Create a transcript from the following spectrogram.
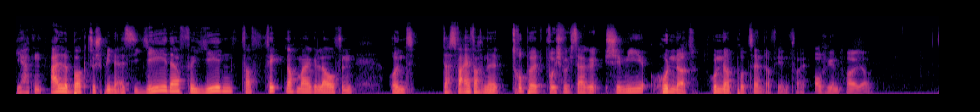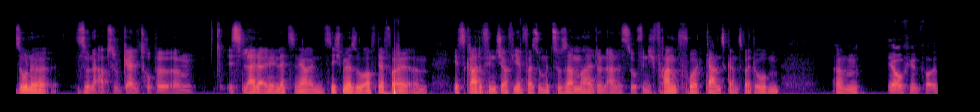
die hatten alle Bock zu spielen. Da ist jeder für jeden verfickt nochmal gelaufen. Und das war einfach eine Truppe, wo ich wirklich sage, Chemie 100. 100 Prozent auf jeden Fall. Auf jeden Fall, ja. So eine, so eine absolut geile Truppe ähm, ist leider in den letzten Jahren jetzt nicht mehr so oft der Fall. Ähm, jetzt gerade finde ich auf jeden Fall so mit Zusammenhalt und alles so, finde ich Frankfurt ganz, ganz weit oben. Ähm, Ja, auf jeden Fall.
